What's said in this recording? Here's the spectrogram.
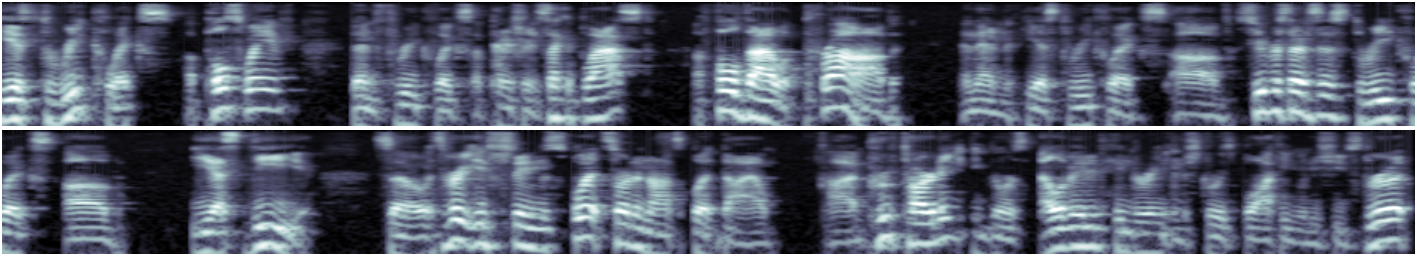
He has three clicks of pulse wave, then three clicks of penetrating second blast, a full dial of prob, and then he has three clicks of super senses, three clicks of ESD. So it's a very interesting split, sort of not split dial. Uh, improved targeting ignores elevated, hindering, and destroys blocking when he shoots through it.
